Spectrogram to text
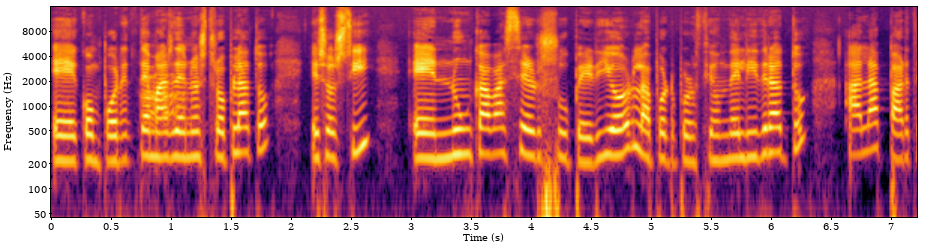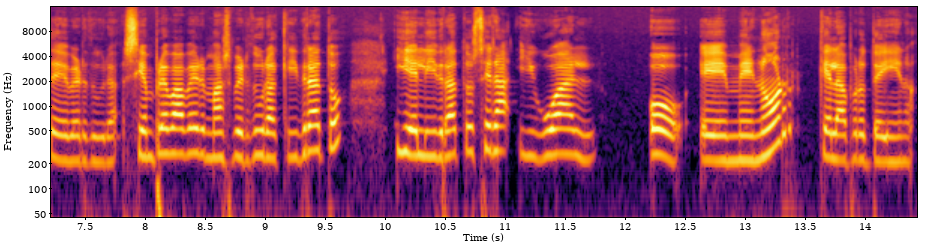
eh, componente más de nuestro plato. Eso sí, nunca va a ser superior la proporción del hidrato a la parte de verdura. Siempre va a haber más verdura que hidrato y el hidrato será igual o eh, menor que la proteína.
